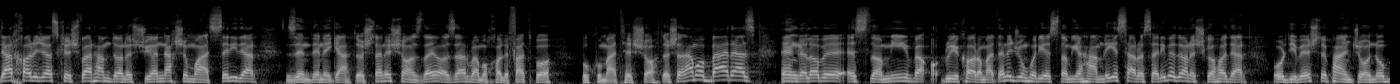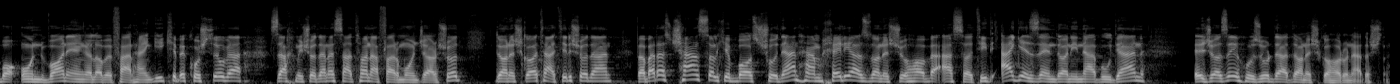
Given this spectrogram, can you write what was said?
در خارج از کشور هم دانشجویان نقش موثری در زنده نگه داشتن 16 آذر و مخالفت با حکومت شاه داشتن. اما بعد از انقلاب اسلامی و روی کار آمدن جمهوری اسلامی حمله سراسری به دانشگاه ها در اردیبهشت 59 با عنوان انقلاب فرهنگی که به کشته و زخمی شدن صدها نفر منجر شد دانشگاه تعطیل شدند و بعد از چند سال که باز شدن هم خیلی از دانشجوها و اساتید اگه زندانی نبودن اجازه حضور در دانشگاه ها رو نداشتن.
